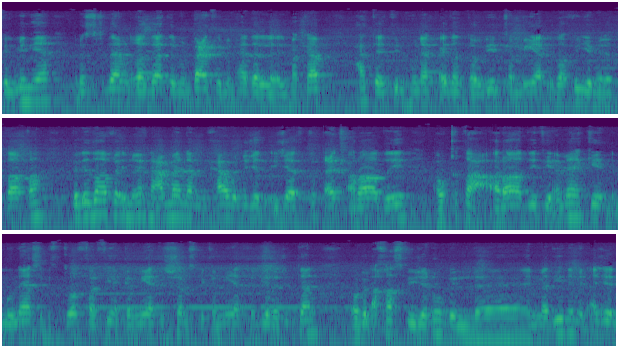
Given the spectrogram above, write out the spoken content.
في المنيا إنه استخدام الغازات المنبعثة من هذا المكب حتى يتم هناك أيضا توليد كميات إضافية من الطاقة، بالإضافة إنه إحنا عمالنا بنحاول نجد إيجاد قطعة أراضي أو قطع أراضي في أماكن مناسبة تتوفر فيها كميات الشمس بكميات كبيرة جدا وبالأخص في جنوب المدينة من أجل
